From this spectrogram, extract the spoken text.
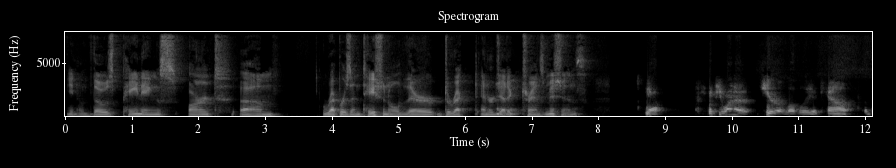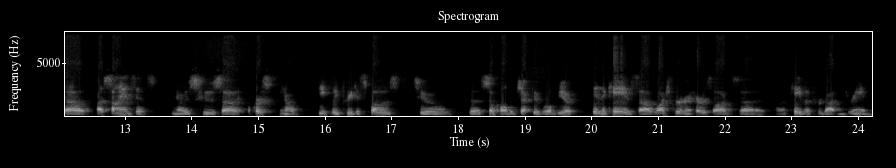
you know those paintings aren't um, representational they're direct energetic mm-hmm. transmissions yeah if you want to hear a lovely account about a scientist you know, who's, who's uh, of course, you know, deeply predisposed to the so-called objective worldview. In the caves, uh, watch Werner Herzog's uh, uh, Cave of Forgotten Dreams.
